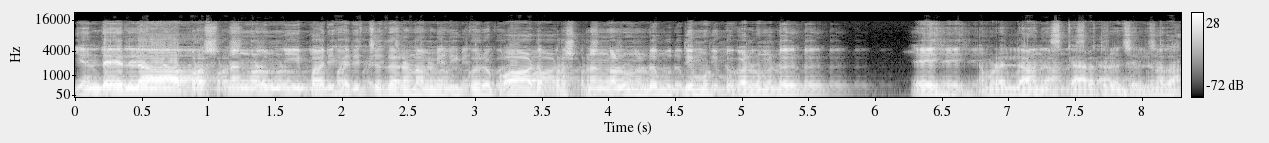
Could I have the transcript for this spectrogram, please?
എന്റെ എല്ലാ പ്രശ്നങ്ങളും നീ പരിഹരിച്ചു തരണം. എനിക്കൊരുപാട് പ്രശ്നങ്ങളുണ്ട് ബുദ്ധിമുട്ടുകളുണ്ട്. ഏയ് നമ്മളെല്ലാ നിസ്കാരത്തിലും ചെല്ലുന്നതാ.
